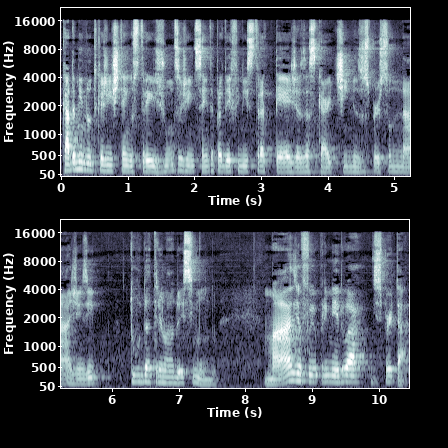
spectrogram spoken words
cada minuto que a gente tem os três juntos, a gente senta para definir estratégias, as cartinhas, os personagens e tudo atrelado a esse mundo. Mas eu fui o primeiro a despertar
